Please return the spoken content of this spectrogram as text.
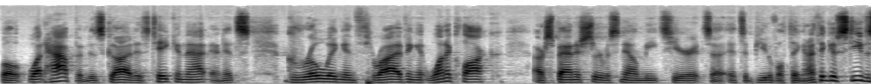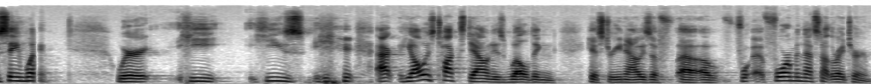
Well, what happened is God has taken that and it's growing and thriving. At one o'clock, our Spanish service now meets here. It's a it's a beautiful thing. And I think of Steve the same way, where he he's he, he always talks down his welding history. Now he's a, a, a foreman. That's not the right term.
